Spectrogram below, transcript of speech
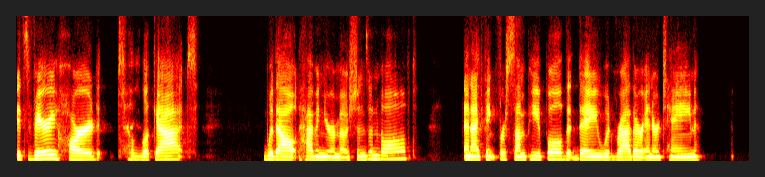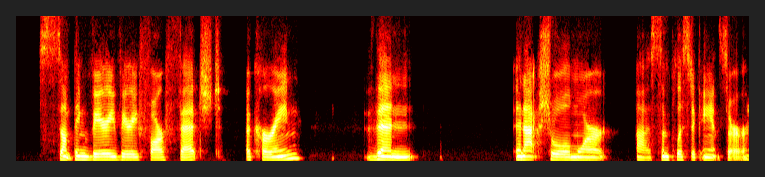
it's very hard to look at without having your emotions involved. And I think for some people that they would rather entertain something very, very far fetched occurring than an actual more uh, simplistic answer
